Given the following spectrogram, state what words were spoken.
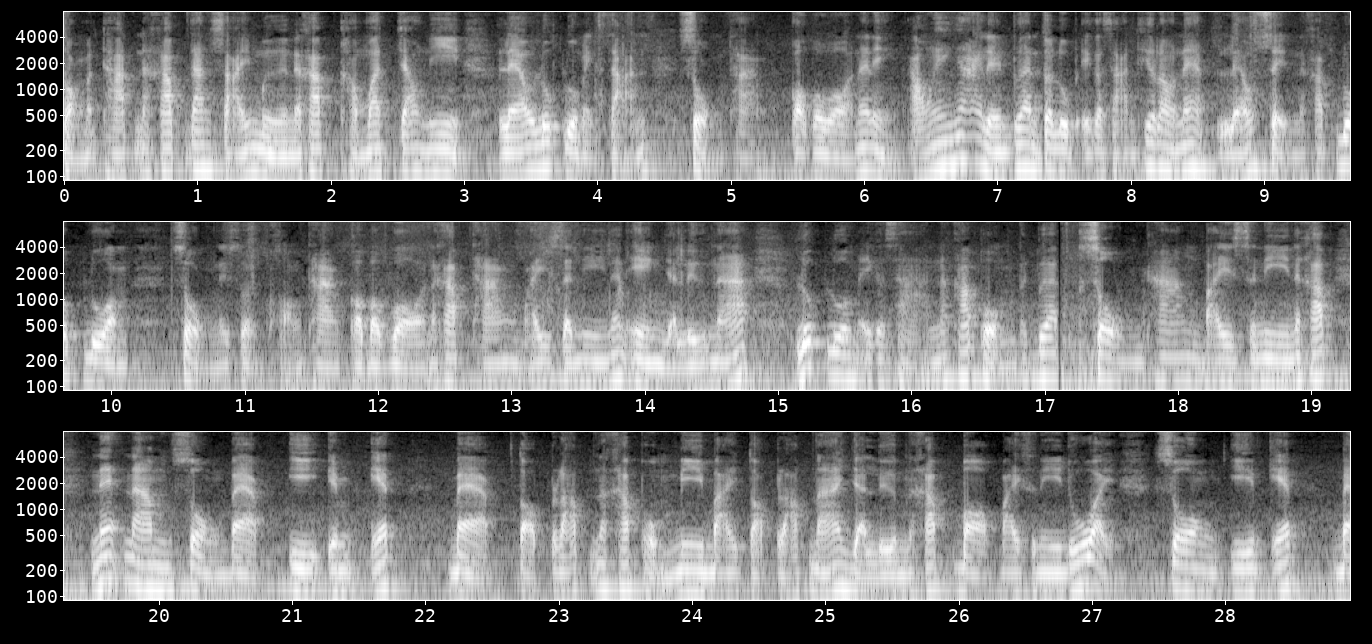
สองบรรทัดนะครับด้านซ้ายมือนะครับคำว่าเจ้าหนี้แล้วรวบรวมเอกสารส่งทางกปวนั่นเอง เอาง่ายๆเลยเพื่อนสรุปเอกสารที่เราแนบแล้วเซ็นนะครับรวบรวมส่งในส่วนของทางกปวนะครับทางไปรษณีนั่นเองอย่าลืมนะ รวบรวมเอกสารนะครับผมเพื่อนๆส่งทางไปรษณีนะครับแนะนำส่งแบบ EMS แบบตอบรับนะครับผมมีใบตอบรับนะ อย่าลืมนะครับ บอกไปรษณีด้วยส่ง EMS แบ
